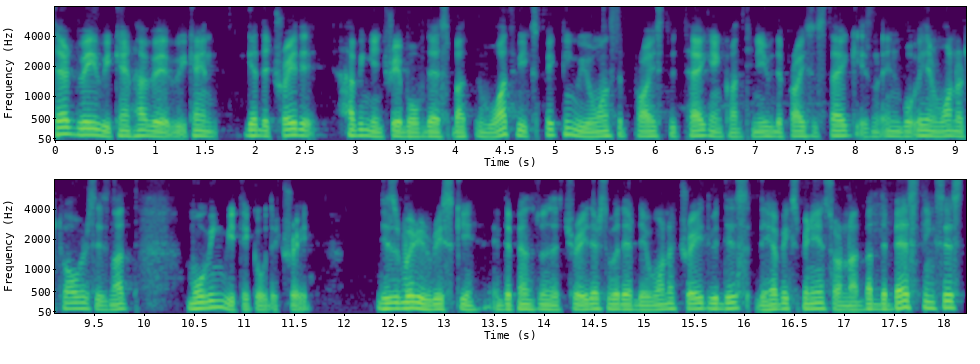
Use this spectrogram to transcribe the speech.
third way we can have a we can get the trade having entry above this but what we expecting we want the price to tag and continue. The price is tag is in within one or two hours is not moving we take out the trade this is very risky. It depends on the traders whether they want to trade with this, they have experience or not. But the best thing is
